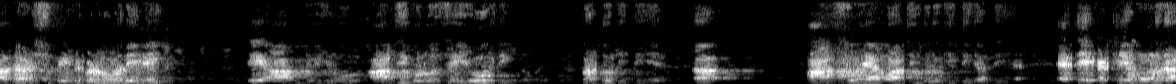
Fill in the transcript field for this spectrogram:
ਆਦਰਸ਼ ਪਿੰਡ ਬਣਾਉਣ ਦੇ ਲਈ ਇਹ ਆਪ ਜੀ ਨੂੰ ਆਪ ਜੀ ਕੋਲੋਂ ਸਹਿਯੋਗ ਦੀ ਵਰਤੋਂ ਕੀਤੀ ਹੈ। ਆਸ ਜੋ ਹੈ ਉਹ ਆਪ ਜੀ ਕੋਲੋਂ ਕੀਤੀ ਜਾਂਦੀ ਹੈ। ਇੱਥੇ ਇਕੱਠੇ ਹੋਣ ਦਾ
